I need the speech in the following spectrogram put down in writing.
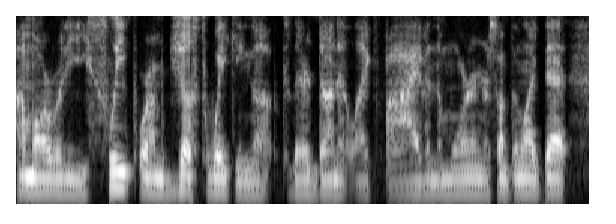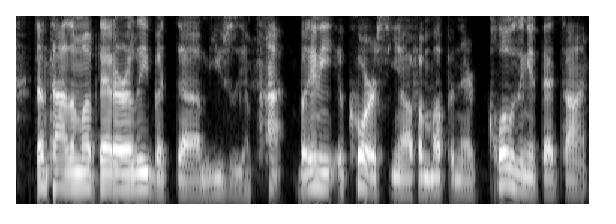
I'm already asleep or I'm just waking up because they're done at like five in the morning or something like that. Sometimes I'm up that early, but um, usually I'm not. But any, of course, you know, if I'm up and they're closing at that time,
